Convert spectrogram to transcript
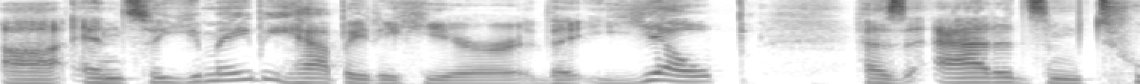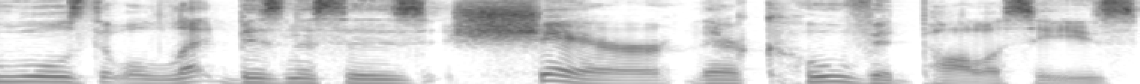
Uh, and so you may be happy to hear that Yelp has added some tools that will let businesses share their COVID policies.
